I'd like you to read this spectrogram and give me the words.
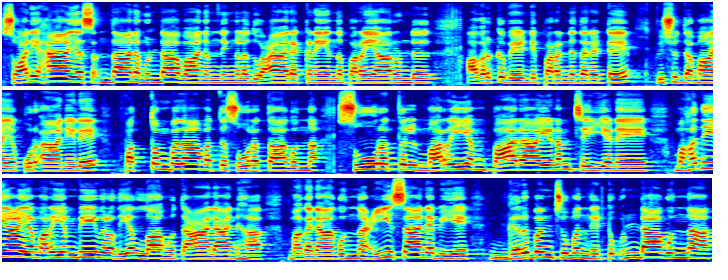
സ്വാലിഹായ സന്താനമുണ്ടാവാനും നിങ്ങൾ ദ്വാരക്കണേ എന്ന് പറയാറുണ്ട്. അവർക്ക് വേണ്ടി പറഞ്ഞു തരട്ടെ. വിശുദ്ധമായ ഖുർആാനിലെ പത്തൊമ്പതാമത്തെ സൂറത്താകുന്ന സൂറത്തുൽ മറിയം പാരായണം ചെയ്യണേ. മഹതിയായ മറിയം ബി റളിയല്ലാഹു താലാൻഹ മകനാകുന്ന ഈസാ നബിയെ ഗർഭം ചുമന്നിട്ട് ഉണ്ടാകുന്ന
